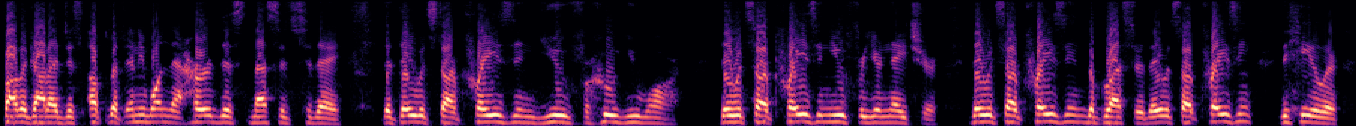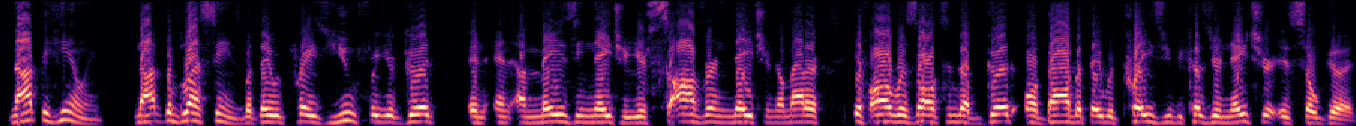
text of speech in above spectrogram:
Father God, I just uplift anyone that heard this message today, that they would start praising you for who you are. They would start praising you for your nature. They would start praising the blesser. They would start praising the healer, not the healing, not the blessings, but they would praise you for your good and, and amazing nature, your sovereign nature, no matter if our results end up good or bad, but they would praise you because your nature is so good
